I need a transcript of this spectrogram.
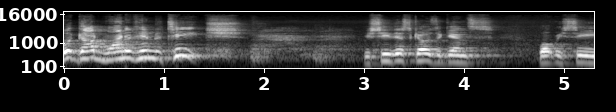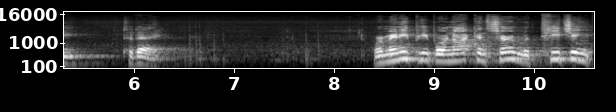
what God wanted him to teach. You see, this goes against what we see today where many people are not concerned with teaching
